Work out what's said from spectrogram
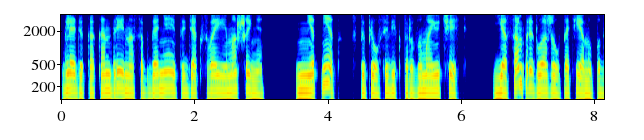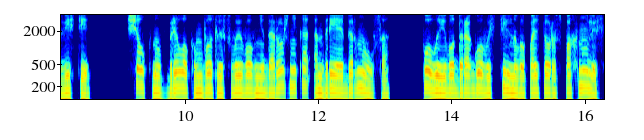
глядя, как Андрей нас обгоняет, идя к своей машине. «Нет-нет», — вступился Виктор за мою честь, — «я сам предложил Татьяну подвести. Щелкнув брелоком возле своего внедорожника, Андрей обернулся. Полы его дорогого стильного пальто распахнулись,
